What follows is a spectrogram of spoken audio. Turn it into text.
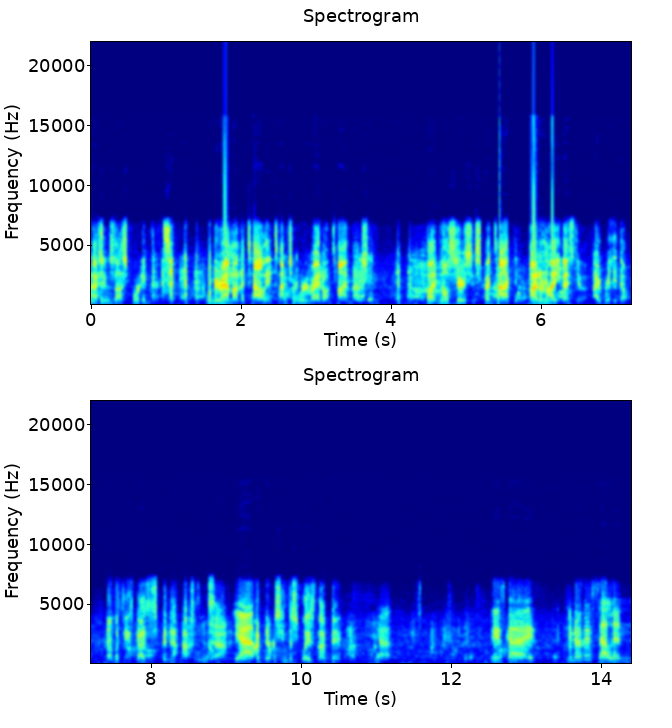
Actually, it was last 40 minutes. But we ran on Italian time, so we're right on time, actually. But no, seriously, spectacular. I don't know how you guys do it. I really don't. And with these guys, it's been absolute insanity. Yeah. I've never seen displays that big. Yeah. These guys, you know, they're selling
